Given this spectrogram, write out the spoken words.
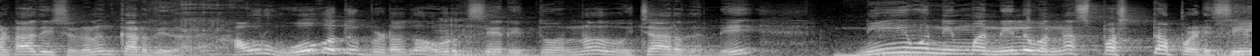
ಮಠಾಧೀಶರುಗಳನ್ನ ಕರೆದಿದ್ದಾರೆ. ಅವ್ರು ಹೋಗೋದು ಬಿಡೋದು ಅವ್ರಿಗೆ ಸೇರಿದ್ದು ಅನ್ನೋ ವಿಚಾರದಲ್ಲಿ ನೀವು ನಿಮ್ಮ ನಿಲುವನ್ನು ಸ್ಪಷ್ಟಪಡಿಸಿ.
